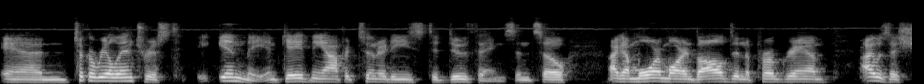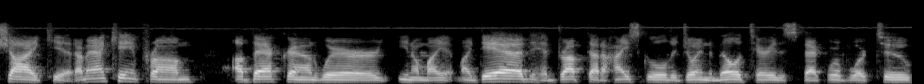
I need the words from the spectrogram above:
and took a real interest in me and gave me opportunities to do things. And so I got more and more involved in the program. I was a shy kid. I mean, I came from a background where, you know, my, my dad had dropped out of high school to join the military. This is back World War II.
